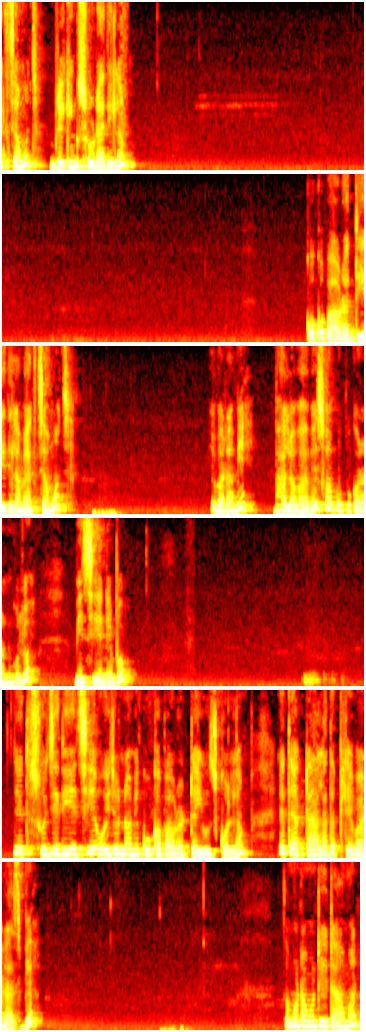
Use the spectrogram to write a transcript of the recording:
এক চামচ বেকিং সোডা দিলাম। কোকো পাউডার দিয়ে দিলাম এক চামচ। এবার আমি ভালোভাবে সব উপকরণগুলো মিশিয়ে নেব। যেহেতু সুজি দিয়েছি, ওই জন্য আমি কোকা পাউডারটা ইউজ করলাম। এতে একটা আলাদা ফ্লেভার আসবে। তো মোটামুটি এটা আমার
